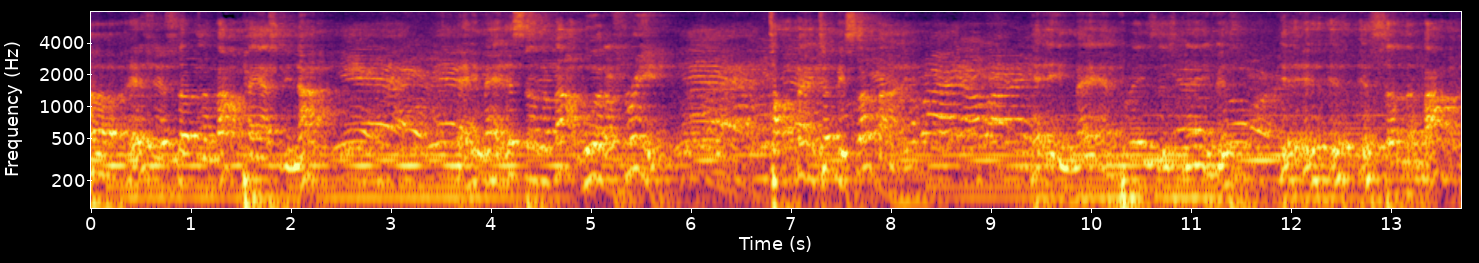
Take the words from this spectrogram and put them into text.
uh, it's just something about past me now. Amen. It's something about what a friend. Talk back to me, somebody. Amen. Praise his name. It's, it, it, it, it's something about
